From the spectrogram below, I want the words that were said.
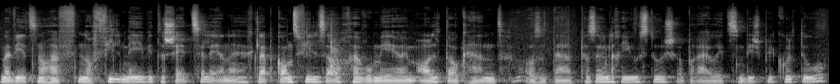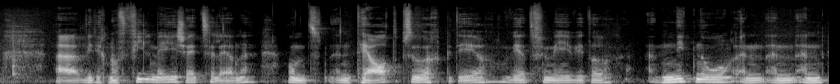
man wird es noch, noch viel mehr wieder schätzen lernen. Ich glaube, ganz viele Sachen, die wir ja im Alltag haben, also der persönliche Austausch, aber auch jetzt zum Beispiel Kultur, äh, will ich noch viel mehr schätzen lernen. Und ein Theaterbesuch bei dir wird für mich wieder nicht nur ein, ein, ein,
